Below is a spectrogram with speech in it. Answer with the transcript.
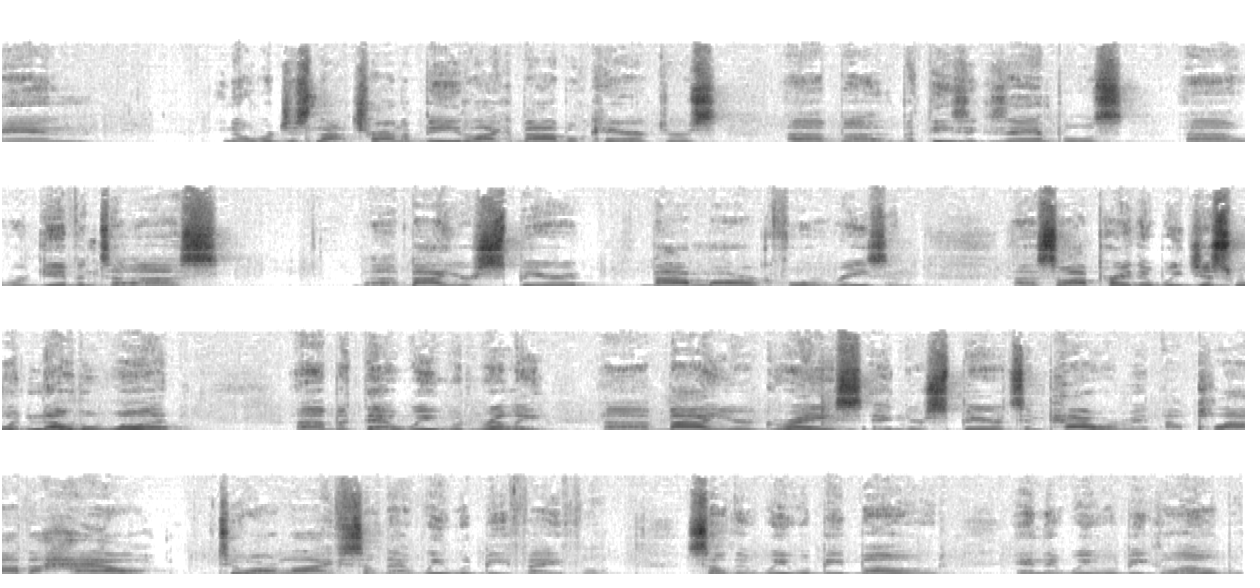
And, you know, we're just not trying to be like Bible characters, uh, but, but these examples uh, were given to us uh, by your Spirit, by Mark, for a reason. Uh, so I pray that we just wouldn't know the what, uh, but that we would really uh, by your grace and your Spirit's empowerment, apply the how to our life so that we would be faithful, so that we would be bold, and that we would be global.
